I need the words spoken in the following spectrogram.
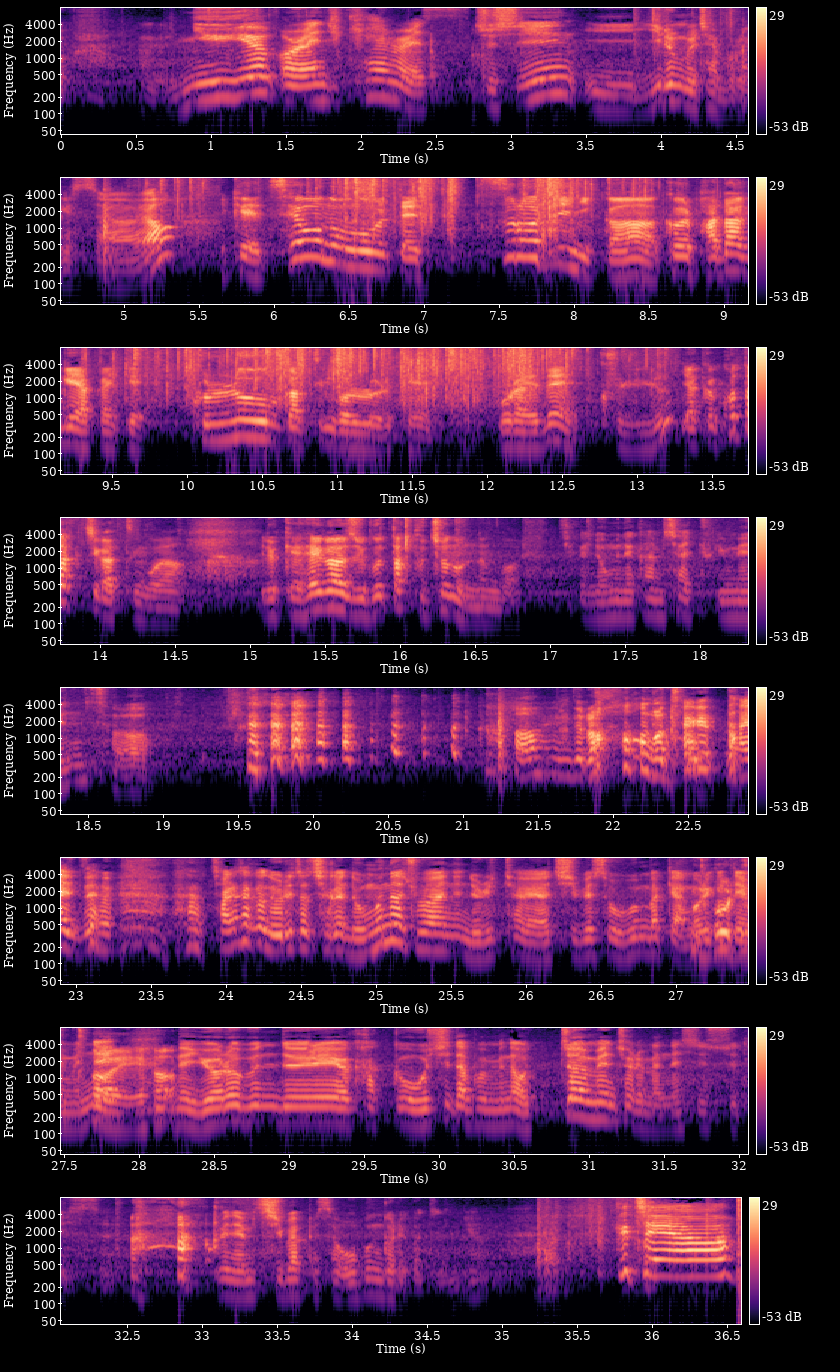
어, 뉴욕 오렌지 캐럿 주신 이 이름을 잘 모르겠어요 이렇게 세워놓을 때 쓰러지니까 그걸 바닥에 약간 이렇게 glue 같은 걸로 이렇게 뭐라 해야 돼? glue? 약간 코딱지 같은 거야. 이렇게 해가지고 딱 붙여놓는 거. 제가 너무나 감사드리면서. 아 힘들어. 못하겠다 이제. 장사과 놀이터 제가 너무나 좋아하는 놀이터예요. 집에서 5분밖에 안 걸리기 때문에 놀이터예요? 네 여러분들이 가끔 오시다 보면 어쩌면 저를 만나실 수도 있어요. 왜냐면 집 앞에서 5분 거리거든요. 끝이에요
